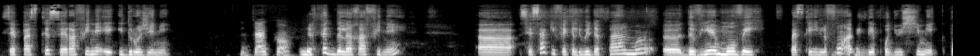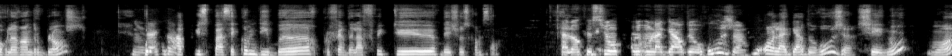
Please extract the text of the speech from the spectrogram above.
c'est parce que c'est raffiné et hydrogéné. D'accord. Le fait de le raffiner, euh, c'est ça qui fait que l'huile de palme euh, devient mauvais parce qu'ils le font avec des produits chimiques pour le rendre blanche. Pour que ça puisse passer comme du beurre pour faire de la friture, des choses comme ça. Alors que si on, on la garde rouge. On la garde rouge chez nous, moi,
